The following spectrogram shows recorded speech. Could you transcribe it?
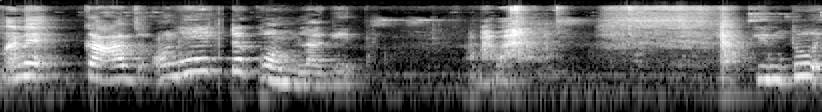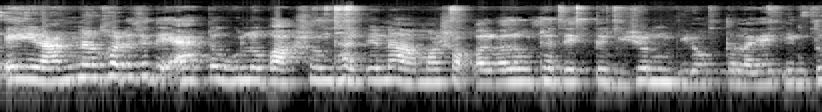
মানে কাজ অনেকটা কম লাগে। বাবা কিন্তু এই রান্নাঘরে যদি এতগুলো বাসন থাকে না, আমার সকালবেলা উঠে দেখতে ভীষণ বিরক্ত লাগে। কিন্তু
